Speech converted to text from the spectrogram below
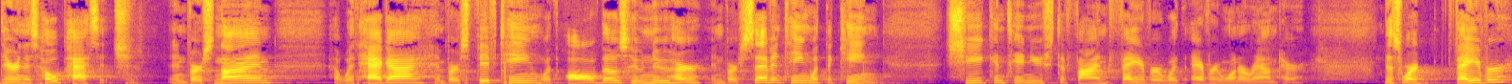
during this whole passage, in verse 9 uh, with Haggai, in verse 15 with all those who knew her, in verse 17 with the king, she continues to find favor with everyone around her. This word favor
